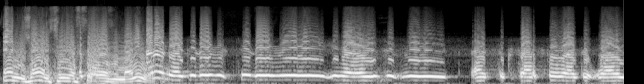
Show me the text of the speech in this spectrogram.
And there's only three or four of them anyway. I don't know. Do they do they really, you know, is it really as successful as it was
